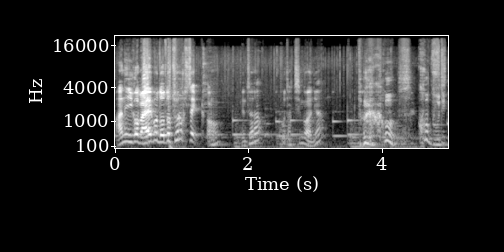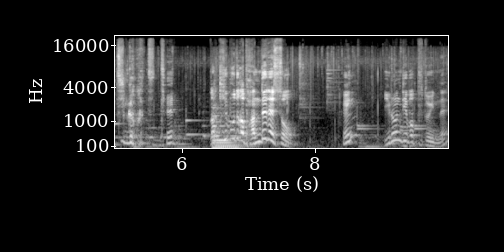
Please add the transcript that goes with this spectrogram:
아니 이거 말고 너도 초록색 어? 괜찮아? 뭐 다친 거 아니야? 방금 코, 코 부딪힌 것 같은데? 나 키보드가 반대됐어 엥? 이런 디버프도 있네?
